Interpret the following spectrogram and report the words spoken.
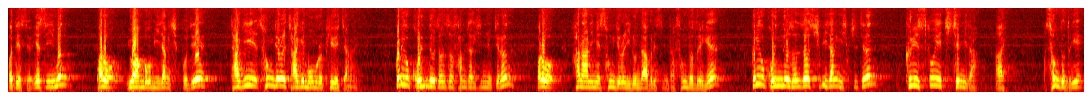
어땠어요? 예수님은 바로 요한복음 2장 19절에 자기 성전을 자기 몸으로 비유했잖아요. 그리고 고린도전서 3장 16절은 바로 하나님의 성전을 이룬다 그랬습니다. 성도들에게. 그리고 고린도전서 12장 27절은 그리스도의 지체입니다. 아, 성도들이.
